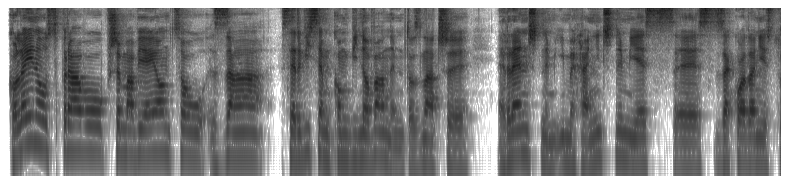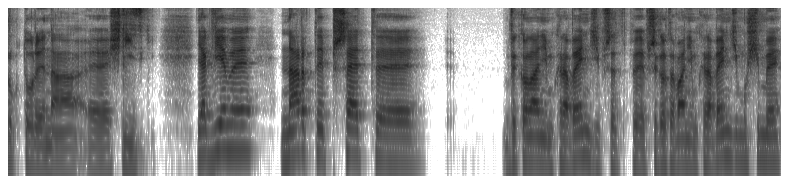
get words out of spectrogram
Kolejną sprawą przemawiającą za serwisem kombinowanym, to znaczy ręcznym i mechanicznym, jest e, zakładanie struktury na e, ślizgi. Jak wiemy, narty przed e, wykonaniem krawędzi, przed przygotowaniem krawędzi musimy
